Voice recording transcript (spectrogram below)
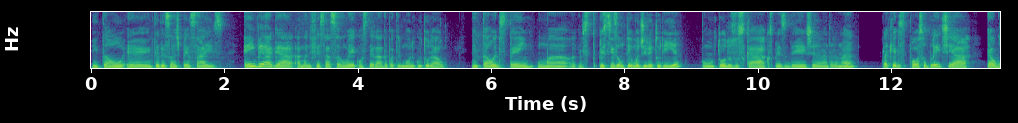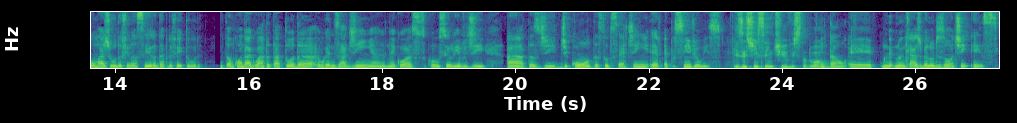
Então, é interessante pensar isso. Em BH, a manifestação é considerada patrimônio cultural. Então, eles têm uma. Eles precisam ter uma diretoria com todos os cargos, presidente, para que eles possam pleitear alguma ajuda financeira da prefeitura. Então, quando a guarda está toda organizadinha, né, com, as, com o seu livro de atas, de, de contas, tudo certinho, é, é possível isso. Existe incentivo estadual? Então, é, no caso de Belo Horizonte, esse.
